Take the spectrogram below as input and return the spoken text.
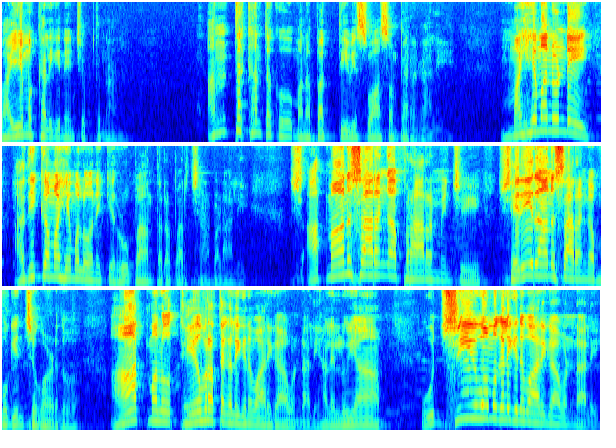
భయం కలిగి నేను చెప్తున్నాను. అంతకంతకు మన భక్తి విశ్వాసం పెరగాలి. మహిమ నుండి అధిక మహిమలోనికి రూపాంతరపరచబడాలి. ఆత్మానుసారంగా ప్రారంభించి శరీరానుసారంగా ముగించకూడదు. ఆత్మలో తీవ్రత కలిగిన వారిగా ఉండాలి. హలెలుయా ఉజ్జీవము కలిగిన వారిగా ఉండాలి.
